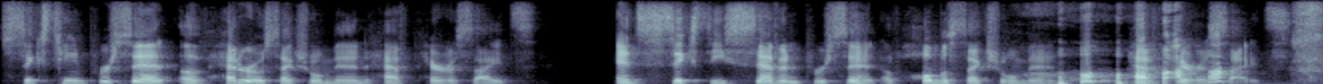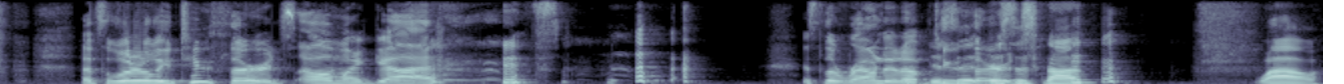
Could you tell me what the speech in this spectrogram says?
16% of heterosexual men have parasites, and 67% of homosexual men have parasites. That's literally two thirds. Oh my god. It's it's the rounded up two thirds. this is not. wow.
